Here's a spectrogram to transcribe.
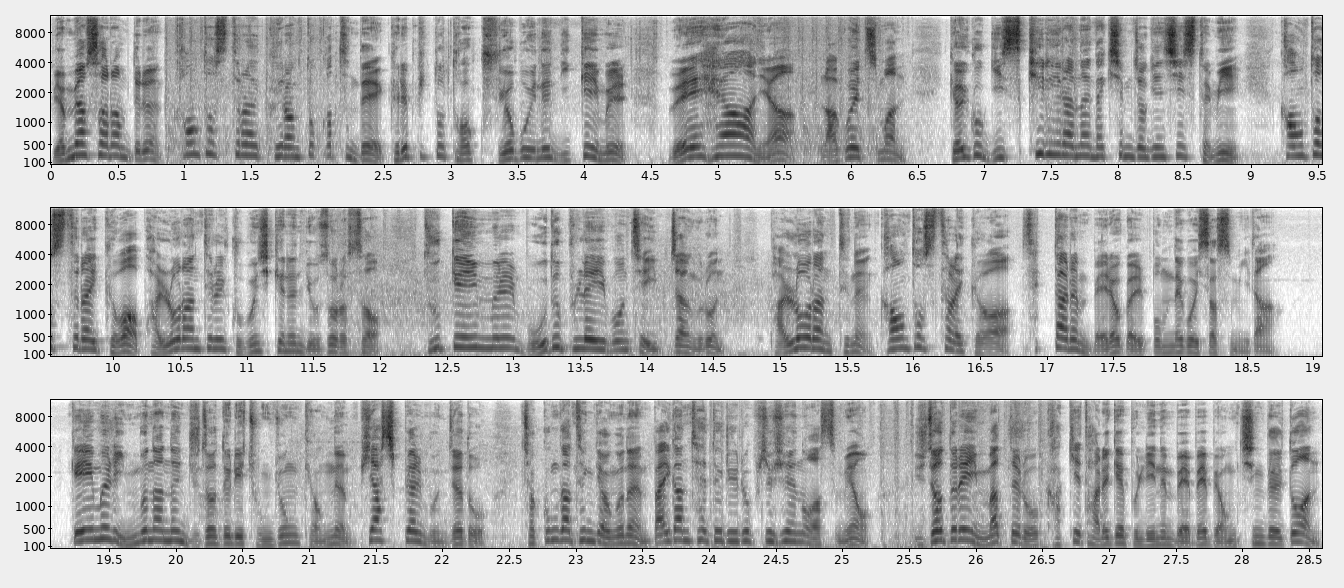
몇몇 사람들은 카운터 스트라이크랑 똑같은데 그래픽도 더 구려보이는 이 게임을 왜 해야 하냐 라고 했지만 결국 이 스킬이라는 핵심적인 시스템이 카운터 스트라이크와 발로란트를 구분시키는 요소로서 두 게임을 모두 플레이해본 제 입장으론 발로란트는 카운터 스트라이크와 색다른 매력을 뽐내고 있었습니다 게임을 입문하는 유저들이 종종 겪는 피아식별 문제도 적군 같은 경우는 빨간 테두리로 표시해놓았으며 유저들의 입맛대로 각기 다르게 불리는 맵의 명칭들 또한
